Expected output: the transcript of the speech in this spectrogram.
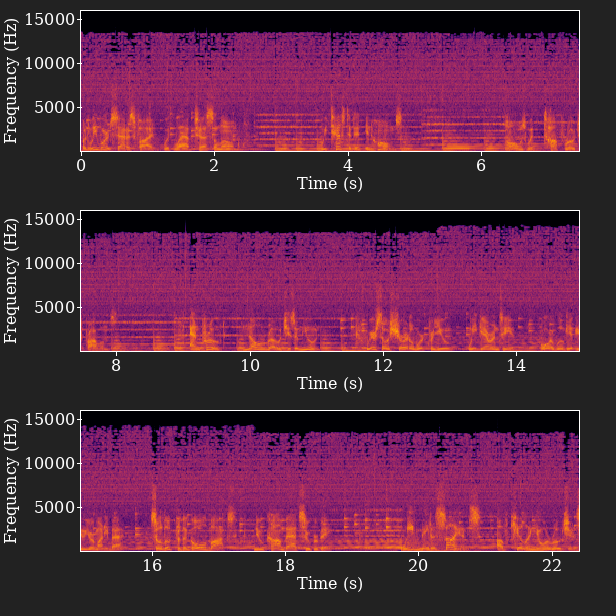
But we weren't satisfied with lab tests alone. We tested it in homes. Homes with tough roach problems. And proved no roach is immune. We're so sure it'll work for you, we guarantee it. Or we'll give you your money back. So look for the gold box, new Combat Superbait. We've made a science of killing your roaches.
